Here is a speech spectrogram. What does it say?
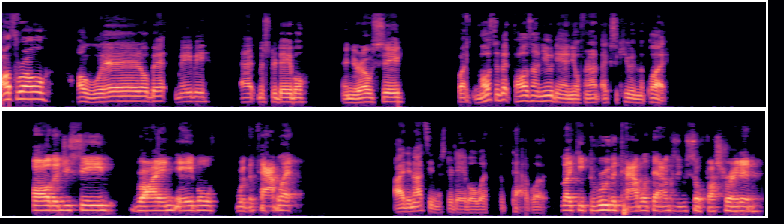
I'll throw a little bit maybe at Mr. Daboll and your OC, but most of it falls on you, Daniel, for not executing the play. Oh, did you see Brian Daboll with the tablet? I did not see Mr. Daboll with the tablet. Like he threw the tablet down because he was so frustrated.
